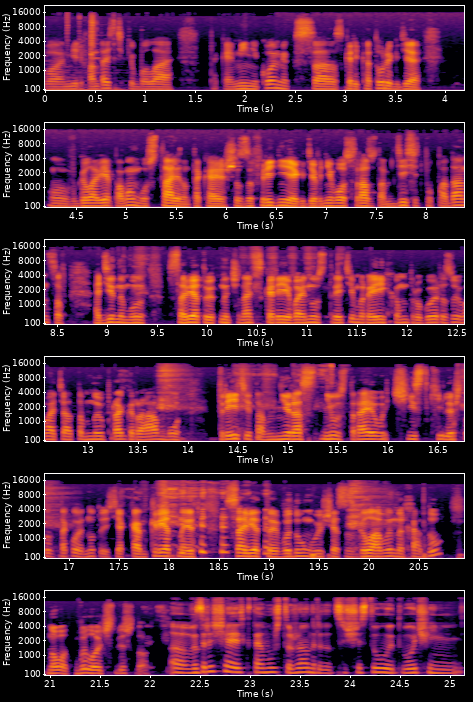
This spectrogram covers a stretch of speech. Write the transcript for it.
В мире фантастики была такая мини-комикс с карикатурой, где в голове, по-моему, у Сталина такая шизофрения, где в него сразу там 10 попаданцев. Один ему советует начинать скорее войну с Третьим Рейхом, другой развивать атомную программу, третий там не, раз, не устраивать чистки или что-то такое. Ну, то есть я конкретные советы выдумываю сейчас из головы на ходу, но вот было очень смешно. А, возвращаясь к тому, что жанр этот существует в очень...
